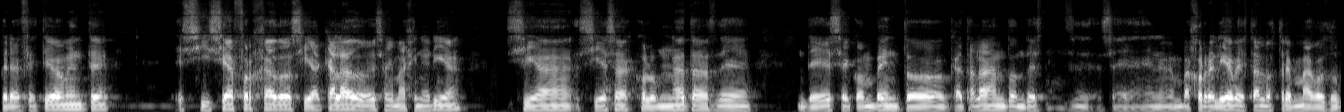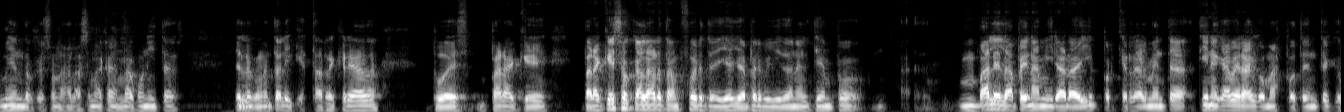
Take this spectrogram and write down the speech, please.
pero efectivamente, si se ha forjado, si ha calado esa imaginería, si, si esas columnatas de, ese convento catalán donde en bajo relieve están los tres magos durmiendo, que es una de las imágenes más bonitas del documental y que está recreada, pues para que para que eso calara tan fuerte y haya pervivido en el tiempo, vale la pena mirar ahí porque realmente tiene que haber algo más potente que,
